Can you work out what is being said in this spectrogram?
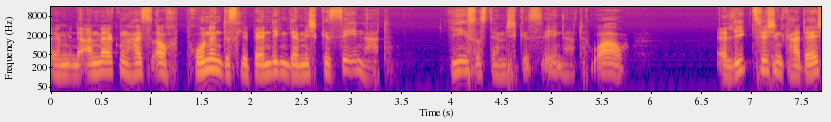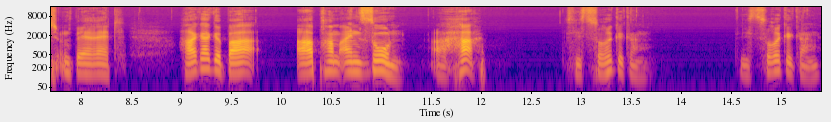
ähm, in der Anmerkung heißt es auch Brunnen des Lebendigen, der mich gesehen hat. Jesus, der mich gesehen hat. Wow. Er liegt zwischen Kadesh und Beret. Hagar gebar Abraham einen Sohn. Aha, sie ist zurückgegangen. Sie ist zurückgegangen.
